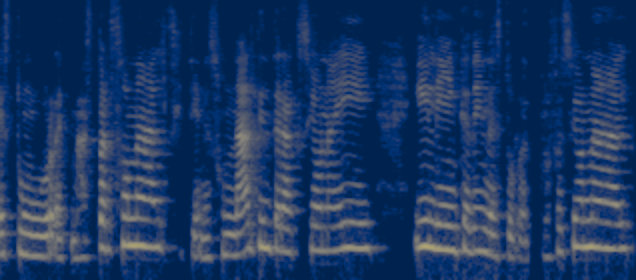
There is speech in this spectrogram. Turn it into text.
es tu red más personal, si tienes una alta interacción ahí y LinkedIn es tu red profesional,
